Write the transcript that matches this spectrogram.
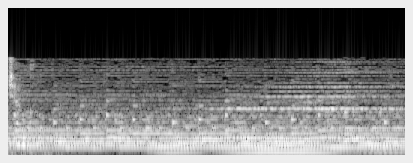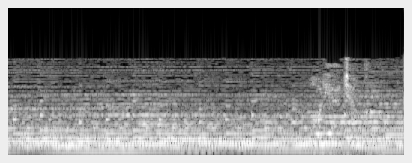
Jungle.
